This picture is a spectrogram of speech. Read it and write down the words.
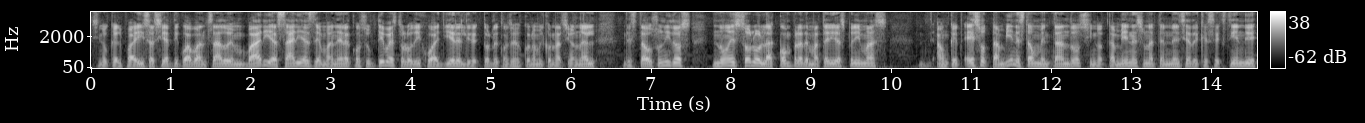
sino que el país asiático ha avanzado en varias áreas de manera constructiva. Esto lo dijo ayer el director del Consejo Económico Nacional de Estados Unidos. No es solo la compra de materias primas, aunque eso también está aumentando, sino también es una tendencia de que se extiende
